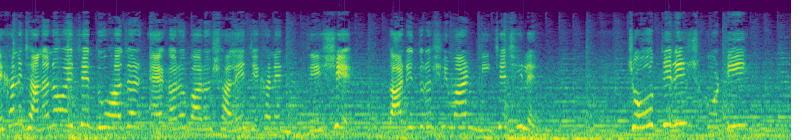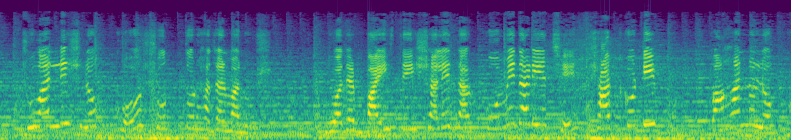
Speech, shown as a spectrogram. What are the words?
যেখানে জানানো হয়েছে দু হাজার এগারো বারো সালে যেখানে দেশে দারিদ্র সীমার নিচে ছিলেন, চৌত্রিশ কোটি চুয়াল্লিশ লক্ষ সত্তর হাজার মানুষ। দু হাজার বাইশ তেইশ সালে তা কমে দাঁড়িয়েছে সাত কোটি বাহান্ন লক্ষ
